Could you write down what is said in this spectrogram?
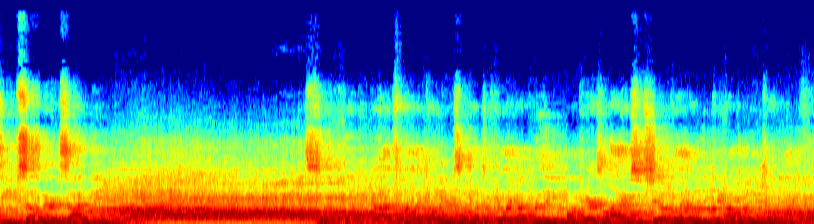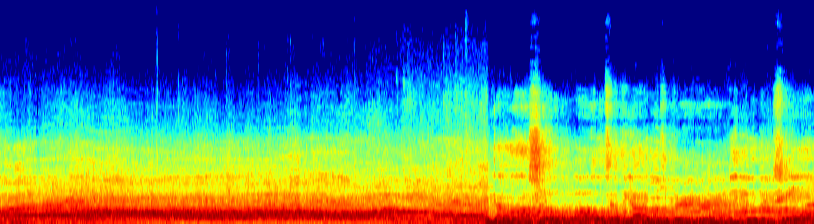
deep somewhere inside of me. I swear to fucking God, that's why I like coming here so much. I feel like I really, my parents lied or some shit. I feel like I really came out of the womb talking like, fuck. We got a long show. Uh, Hotel Diablo is a very, very big building, so um,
